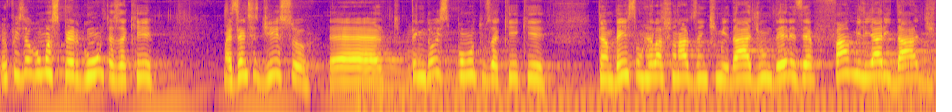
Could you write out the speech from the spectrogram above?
Eu fiz algumas perguntas aqui mas antes disso, é, tem dois pontos aqui que também são relacionados à intimidade. Um deles é familiaridade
